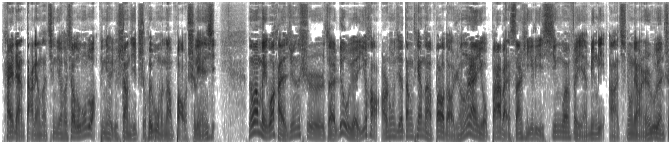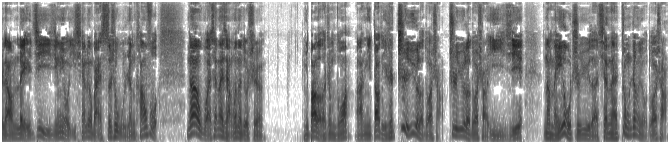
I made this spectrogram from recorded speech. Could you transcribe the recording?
开展大量的清洁和消毒工作，并且与上级指挥部门呢保持联系。那么，美国海军是在六月一号儿童节当天呢报道，仍然有八百三十一例新冠肺炎病例啊，其中两人入院治疗，累计已经有一千六百四十五人康复。那我现在想问的就是。你报道的这么多啊，你到底是治愈了多少？治愈了多少？以及那没有治愈的，现在重症有多少？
